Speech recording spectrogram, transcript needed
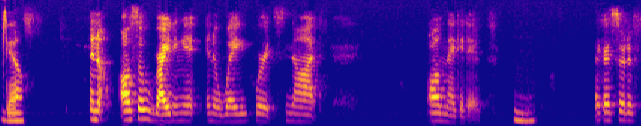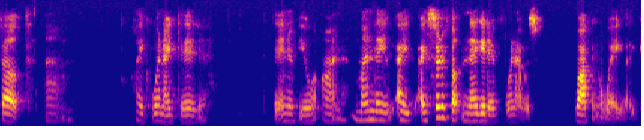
Yeah and also writing it in a way where it's not all negative. Mm-hmm. Like I sort of felt um, like when I did the interview on Monday, I, I sort of felt negative when I was walking away. Like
